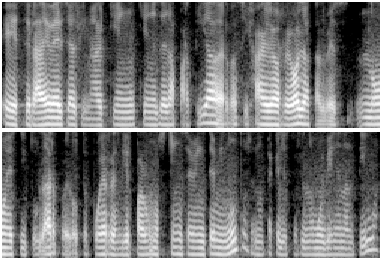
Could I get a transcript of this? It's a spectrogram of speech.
Eh, será de ver si al final quién, quién es de la partida, ¿verdad? Si Jairo Arreola tal vez no es titular, pero te puede rendir para unos 15, 20 minutos. Se nota que lo está haciendo muy bien en Antigua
